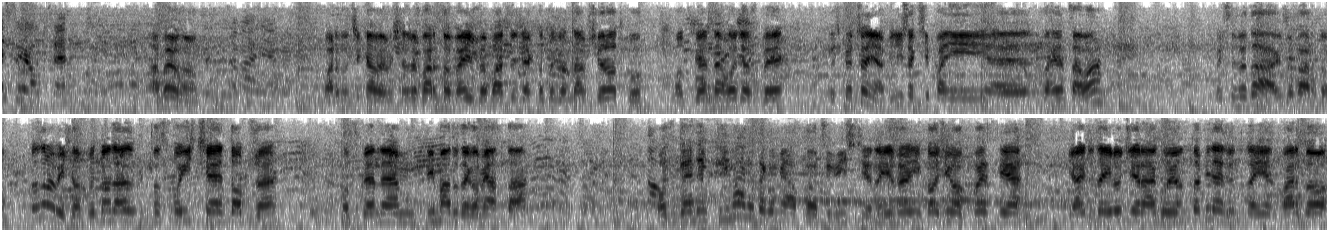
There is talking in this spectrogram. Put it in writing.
Interesujące. Na pewno. Bardzo ciekawe. Myślę, że warto wejść, zobaczyć jak to wygląda w środku pod względem chociażby doświadczenia. Widzisz jak się pani e, zachęcała? Myślę, że tak, że warto. To zrobić. No, wygląda to swoiście dobrze pod względem klimatu tego miasta. Pod względem klimatu tego miasta oczywiście. No jeżeli chodzi o kwestię jak tutaj ludzie reagują, to widać, że tutaj jest bardzo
